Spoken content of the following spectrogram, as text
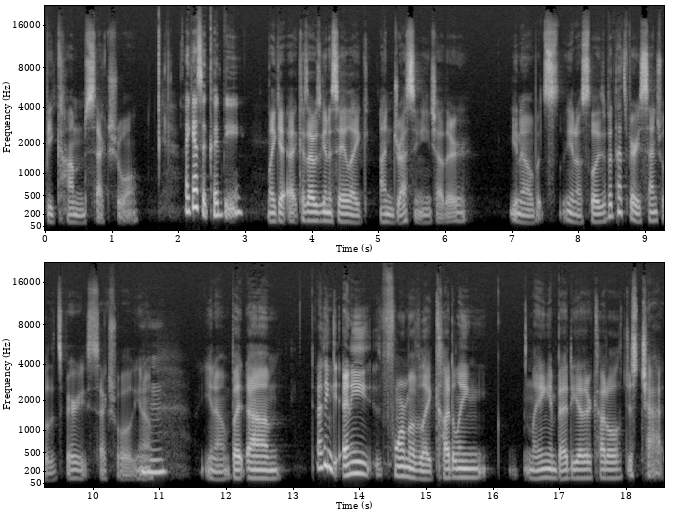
become sexual. I guess it could be. Like, because I was gonna say like undressing each other, you know, but you know, slowly. But that's very sensual. That's very sexual, you know, Mm-hmm. you know. But um, I think any form of like cuddling, laying in bed together, cuddle, just chat.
